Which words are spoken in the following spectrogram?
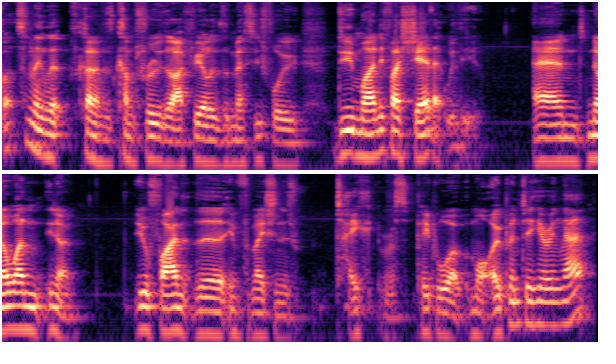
got something that kind of has come through that I feel is a message for you. Do you mind if I share that with you? And no one, you know, you'll find that the information is take people are more open to hearing that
